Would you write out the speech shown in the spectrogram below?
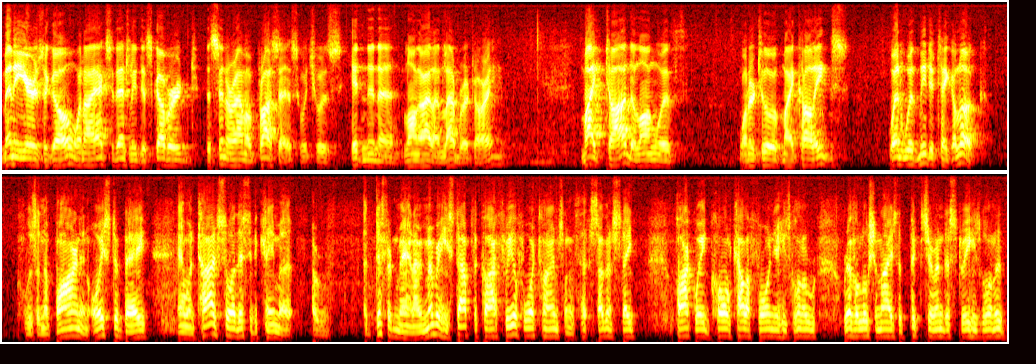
Many years ago, when I accidentally discovered the Cinerama process, which was hidden in a Long Island laboratory, Mike Todd, along with one or two of my colleagues, went with me to take a look. It was in a barn in Oyster Bay, and when Todd saw this, he became a, a, a different man. I remember he stopped the car three or four times on the Southern State Parkway called California. He's going to revolutionize the picture industry. He's going to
